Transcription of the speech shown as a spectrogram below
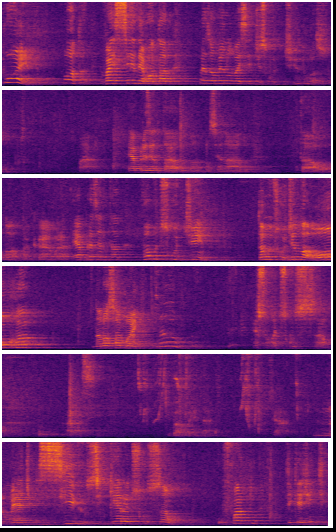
põe, bota, vai ser derrotado, mais ou menos vai ser discutido o assunto. É apresentado no, no Senado, tal, na Câmara, é apresentado, vamos discutir. Estamos discutindo a honra da nossa mãe. Não, é só uma discussão. Ah, sim. Que barbaridade. Não é admissível sequer a discussão. O fato de que a gente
